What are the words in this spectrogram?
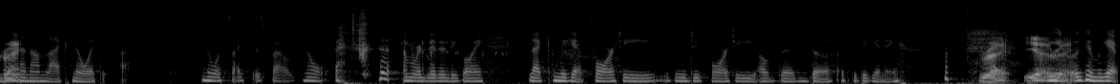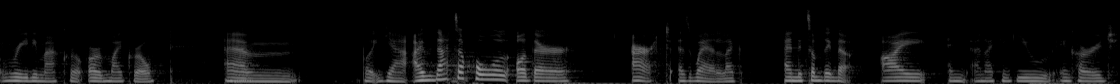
right. and I'm like, no, it's uh, no, it's like this vowel, no, and we're literally going, like, can we get forty? We do forty of the the at the beginning. Right. Yeah. Yeah, Right. Can we get really macro or micro? Um, but yeah, I'm that's a whole other art as well. Like, and it's something that I and and I think you encourage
